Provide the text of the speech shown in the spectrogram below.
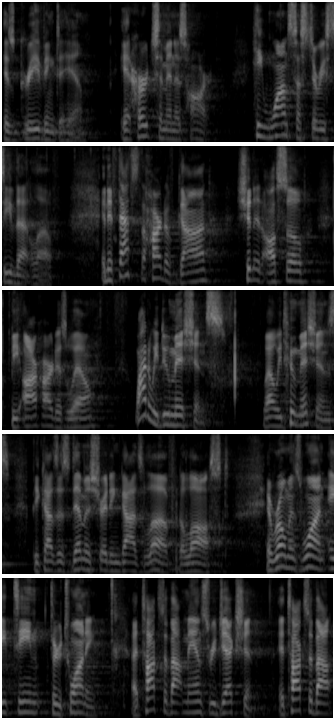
is grieving to him, it hurts him in his heart. He wants us to receive that love. And if that's the heart of God, shouldn't it also be our heart as well? Why do we do missions? Well, we do missions because it's demonstrating God's love for the lost. In Romans 1 18 through 20, it talks about man's rejection. It talks about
